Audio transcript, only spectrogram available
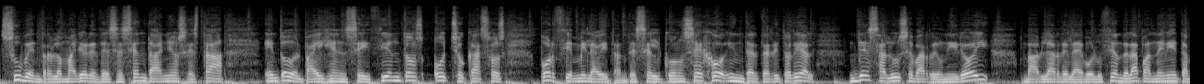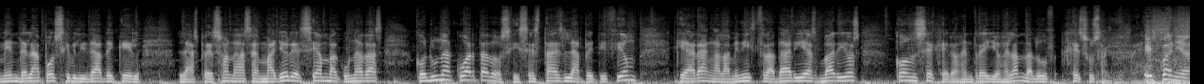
sube entre los mayores de 60 años, está en todo el país en 608 casos por 100.000 habitantes. El Consejo Interterritorial de Salud se va a reunir hoy, va a hablar de la evolución de la pandemia y también de la posibilidad de que las personas mayores sean vacunadas con una cuarta dosis. Esta es la petición que a la ministra Darias varios consejeros, entre ellos el andaluz Jesús Aguirre. España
